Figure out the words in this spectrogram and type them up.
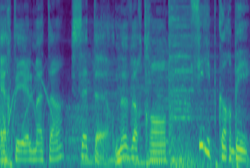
RTL Matin, 7h, 9h30. Philippe Corbet.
